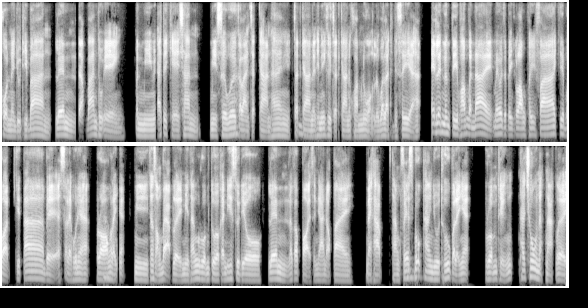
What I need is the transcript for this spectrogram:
คนนะอยู่ที่บ้านเล่นจากบ้านตัวเอง มันมีแอปพลิเคชันมีเซิร์ฟเวอร์กำลังจัดการให้จัดการในที่นี้คือจัดการความหน่วงหรือว่า latency อะฮะ ให้เล่นดนตรีพร้อมกันได้ ไม่ว่าจะเป็นกลองไฟฟ้าคีย์บอร์ดกีตาร์เบสอะไรพวกเนี้ยฮะร้องอะไรเงี้ยมีทั้งสองแบบเลยมีทั้งรวมตัวกันที่สตูดิโอเล่นแล้วก็ปล่อยสัญญาณออกไปนะครับทาง Facebook ทาง YouTube อะไรเงี้ยรวมถึงถ้าช่วงหนักๆเลย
